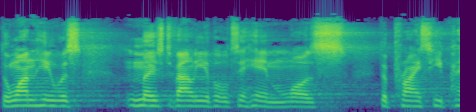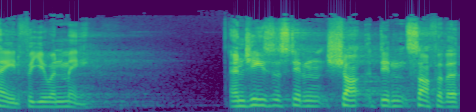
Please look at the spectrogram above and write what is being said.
The one who was most valuable to him was the price he paid for you and me. And Jesus didn't, shut, didn't suffer the,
